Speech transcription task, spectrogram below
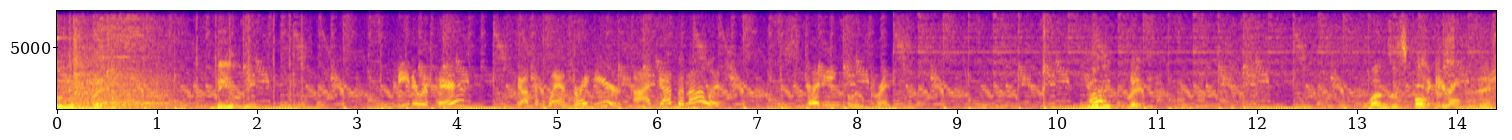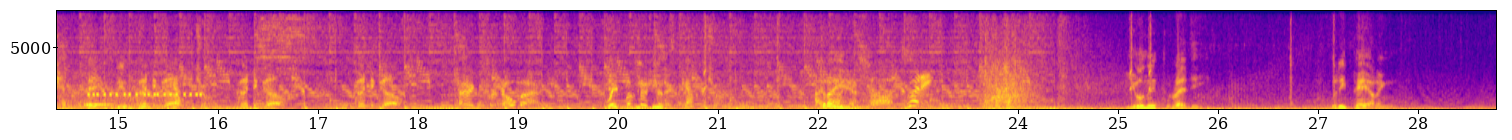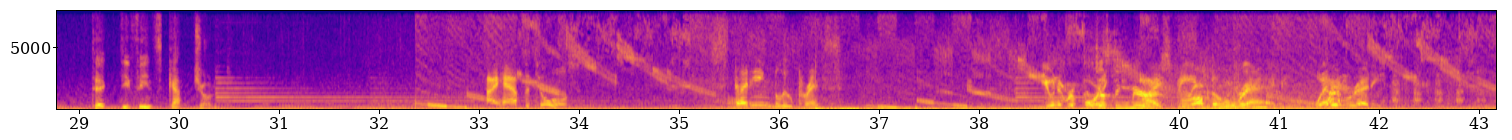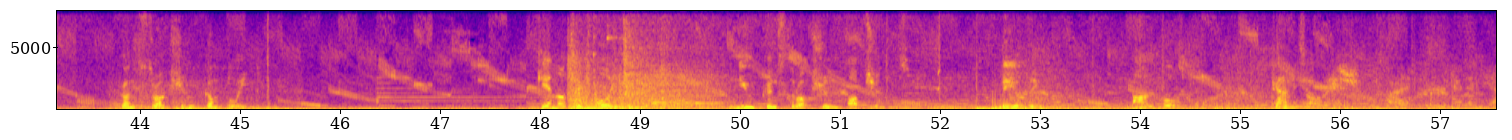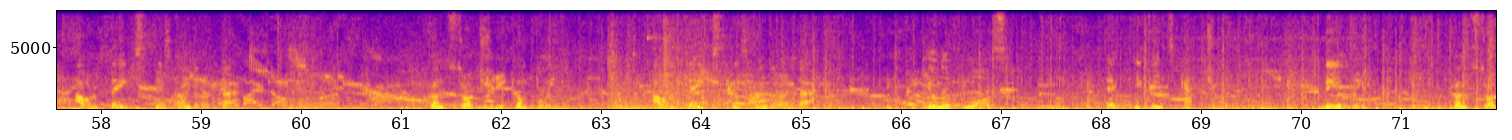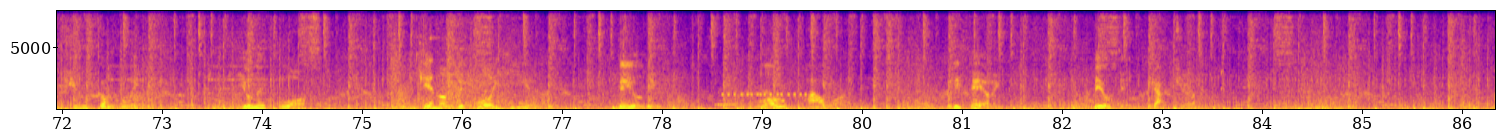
Unit ready. Building. Need a repair? Got the plans right here. I've got the knowledge. Studying blueprints. Unit ready. Lenses focused. Securing position. Take building. Good to go. Capture. Good to go. Good to go. Tank for no match. Take defense capture. Training. Ready. Unit ready. Repairing. Tech defense captured. I have the tools. Studying blueprints. Unit reporting. Adjusting mirrors for optimal range. Weapon ready. Construction complete. Cannot deploy. New construction options. Building. On hold. Cancel. Our base is under attack. Construction complete. Our base is under attack. Unit lost. Tech defense captured. Building. Construction complete. Unit lost. Cannot deploy here. Building. Low power. Repairing. Building captured.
